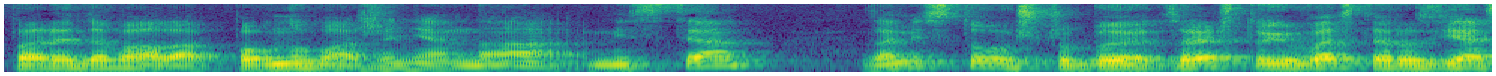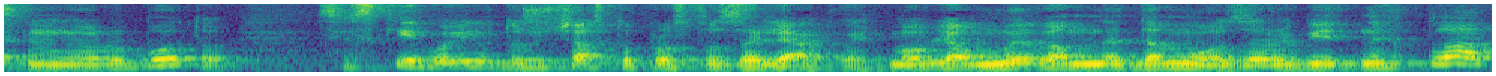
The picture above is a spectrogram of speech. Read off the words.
передавала повноваження на місця, Замість того, щоб зрештою вести роз'яснювальну роботу, сільських голів дуже часто просто залякують. Мовляв, ми вам не дамо заробітних плат,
